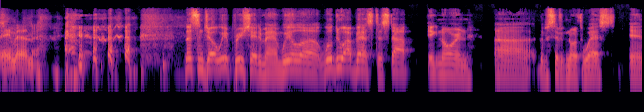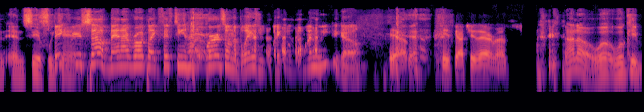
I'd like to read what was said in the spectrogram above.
Amen. Listen, Joe, we appreciate it, man. We'll uh, we'll do our best to stop ignoring uh, the Pacific Northwest and and see if we can. speak can. for yourself, man. I wrote like fifteen hundred words on the Blazers like one week ago. Yeah, he's got you there, man. I know. We'll we'll keep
